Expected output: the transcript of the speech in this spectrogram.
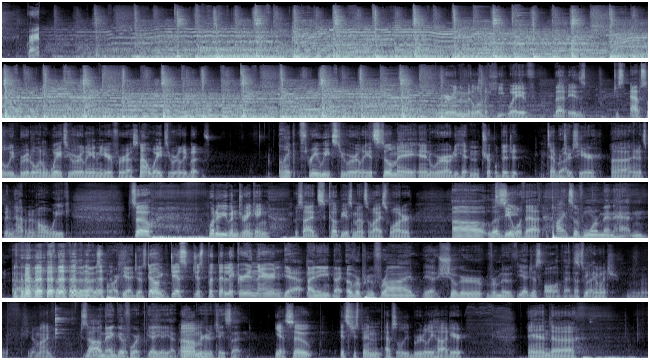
Wave that is just absolutely brutal and way too early in the year for us. Not way too early, but like three weeks too early. It's still May, and we're already hitting triple digit temperatures here, uh, and it's been happening all week. So, what have you been drinking besides copious amounts of ice water Uh, let's to deal see. with that? pints of warm Manhattan uh, for, for the most part. Yeah, just Don't big. just just put the liquor in there and. Yeah, I need like, overproof rye, yeah, sugar, vermouth, yeah, just all of that. That's Speaking what I of need. which, if you don't mind. No, man, go for it. Yeah, yeah, yeah. Um, We're here to taste that. yeah so it's just been absolutely brutally hot here and uh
